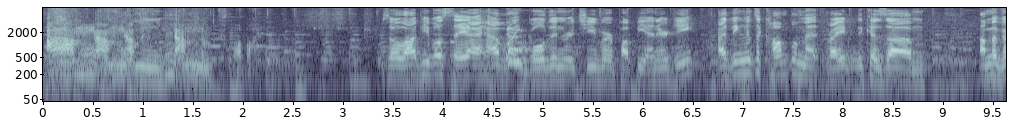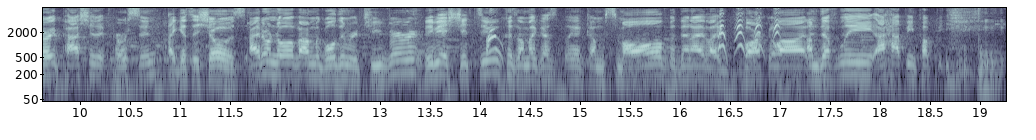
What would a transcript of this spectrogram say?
mm. So a lot of people say I have like golden retriever puppy energy. I think it's a compliment, right? Because um, I'm a very passionate person. I guess it shows. I don't know if I'm a golden retriever. Maybe a Shih Tzu because I'm like, a, like I'm small, but then I like bark a lot. I'm definitely a happy puppy.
